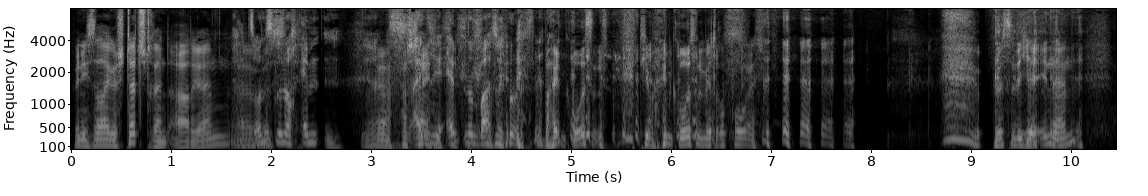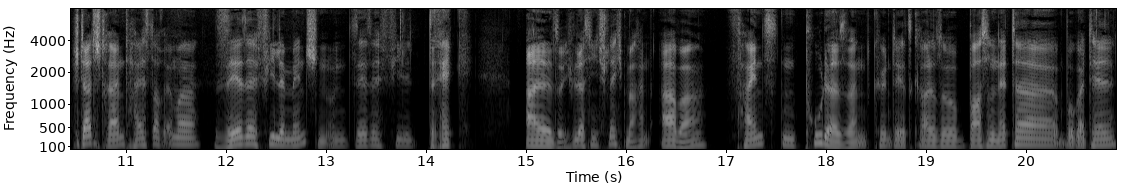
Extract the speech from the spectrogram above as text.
Wenn ich sage Stadtstrand, Adrian. Hat äh, sonst nur noch Emden. Ja, ja das ist eigentlich Emden und Barcelona. die beiden großen, die beiden großen Metropolen. Wirst du dich erinnern? Stadtstrand heißt auch immer sehr, sehr viele Menschen und sehr, sehr viel Dreck. Also, ich will das nicht schlecht machen, aber feinsten Pudersand könnte jetzt gerade so Barceloneta, Bogatel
